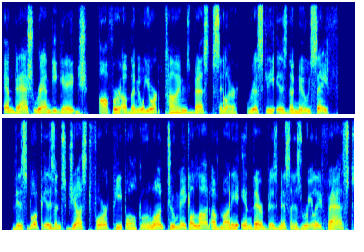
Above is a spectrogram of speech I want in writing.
M. Randy Gage, author of the New York Times bestseller, Risky is the New Safe. This book isn't just for people who want to make a lot of money in their businesses really fast.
